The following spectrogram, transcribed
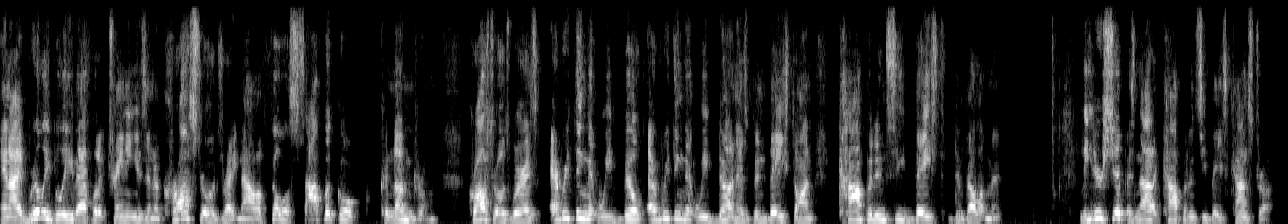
And I really believe athletic training is in a crossroads right now, a philosophical conundrum. Crossroads whereas everything that we've built everything that we've done has been based on competency based development. Leadership is not a competency based construct.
